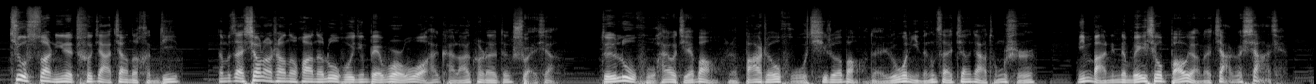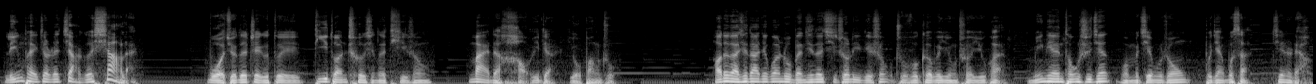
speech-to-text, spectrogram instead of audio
就算您的车价降得很低，那么在销量上的话呢，路虎已经被沃尔沃还凯迪拉克呢等甩下。对于路虎还有捷豹，八折虎七折豹。对，如果你能在降价同时，您把您的维修保养的价格下去，零配件的价格下来，我觉得这个对低端车型的提升卖的好一点有帮助。好的，感谢大家关注本期的汽车立体声，祝福各位用车愉快。明天同时间，我们节目中不见不散，接着聊。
